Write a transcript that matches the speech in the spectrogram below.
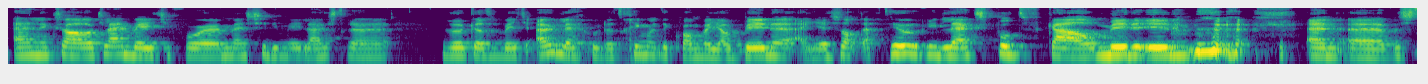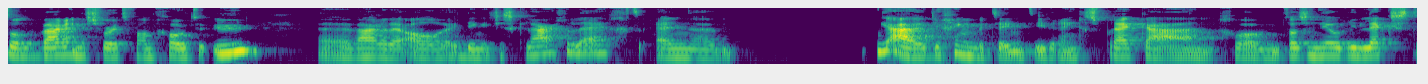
En ik zal een klein beetje voor mensen die meeluisteren, wil ik dat een beetje uitleggen hoe dat ging. Want ik kwam bij jou binnen en je zat echt heel relaxed, pontificaal, middenin. en we stonden, waren in een soort van grote U. Waren er al dingetjes klaargelegd. En ehm, ja, je ging meteen met iedereen gesprek aan. Gewoon, het was een heel relaxed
